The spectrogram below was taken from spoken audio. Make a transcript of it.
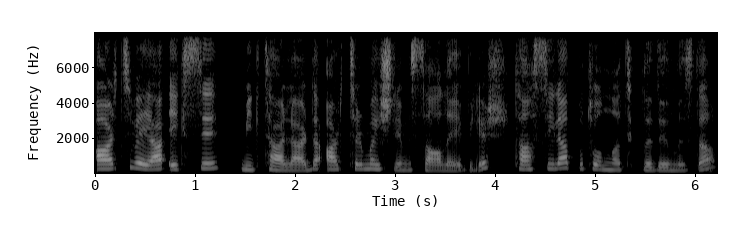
artı veya eksi miktarlarda arttırma işlemi sağlayabilir. Tahsilat butonuna tıkladığımızda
